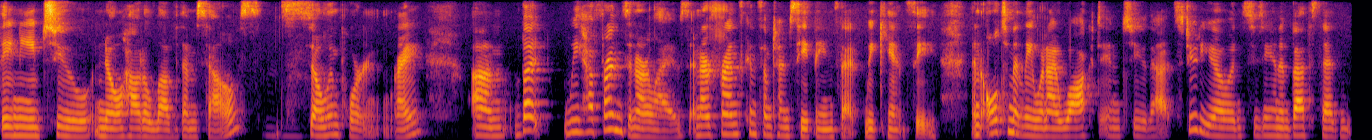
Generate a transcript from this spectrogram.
they need to know how to love themselves. Mm-hmm. It's so important, right? Um, but we have friends in our lives, and our friends can sometimes see things that we can't see. And ultimately, when I walked into that studio and Suzanne and Beth said,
